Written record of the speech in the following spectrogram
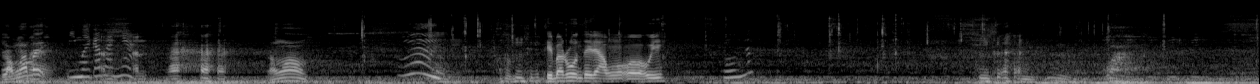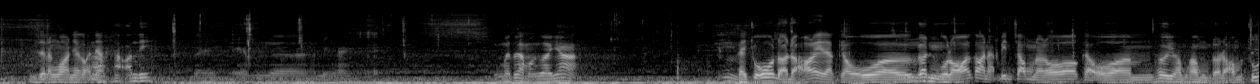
Lòng lắm đấy Mình mời các bạn nha. Đúng không? Thịt baron thế nào ờ, Huy? Ngon lắm. Wow Rất là ngon nha các bạn nhá. Thảo ăn đi Đây em uh, miếng này Mình mời tất cả mọi người nhá Cái chỗ đỏ đỏ này là kiểu ờ, gân của nó các bạn ạ. Bên trong là nó kiểu ờ, hơi hồng hồng đỏ đỏ một chút.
